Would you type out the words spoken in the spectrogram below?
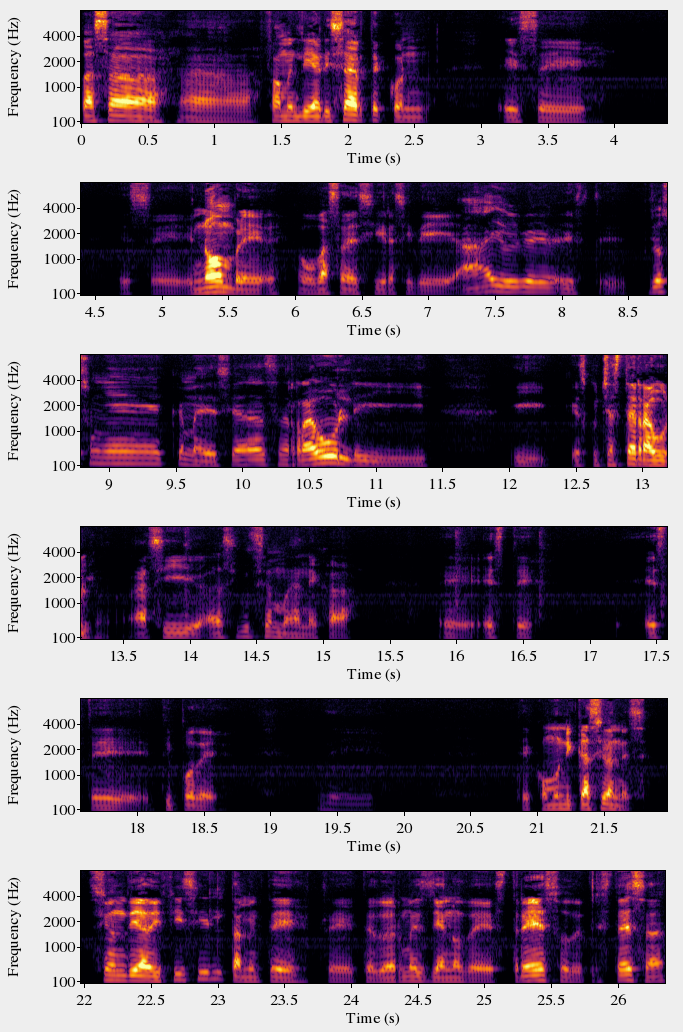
vas a, familiarizarte con ese, ese nombre o vas a decir así de, ay, este, yo soñé que me decías Raúl y y escuchaste Raúl. Así, así se maneja eh, este, este tipo de, comunicaciones. Si un día difícil, también te, te, duermes lleno de estrés o de tristeza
